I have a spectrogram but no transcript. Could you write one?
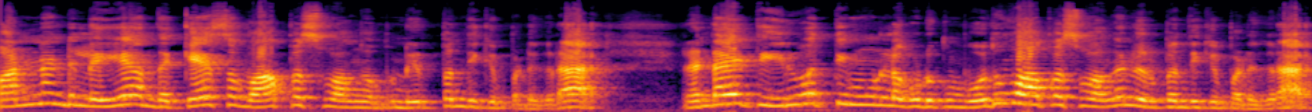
பன்னெண்டுலயே அந்த கேஸை வாபஸ் வாங்க நிர்பந்திக்கப்படுகிறார். ரெண்டாயிரத்தி இருபத்தி மூணுல கொடுக்கும்போது வாபஸ் வாங்க நிர்பந்திக்கப்படுகிறார்.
